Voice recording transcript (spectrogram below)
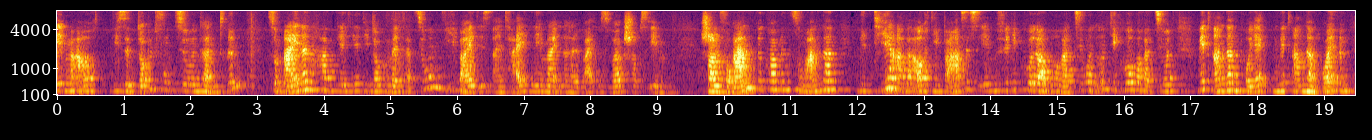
eben auch diese Doppelfunktion dann drin. Zum einen haben wir hier die Dokumentation, wie weit ist ein Teilnehmer innerhalb eines Workshops eben schon vorangekommen. Zum anderen liegt hier aber auch die Basis eben für die Kollaboration und die Kooperation mit anderen Projekten, mit anderen Räumen.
